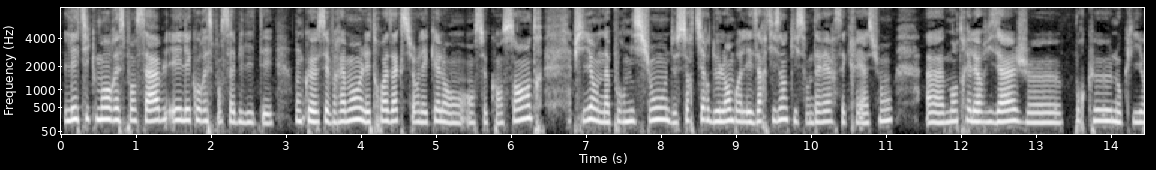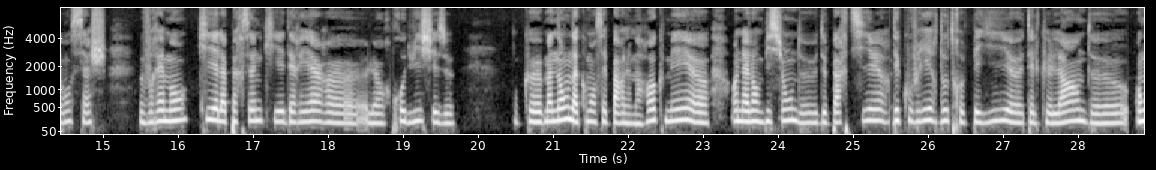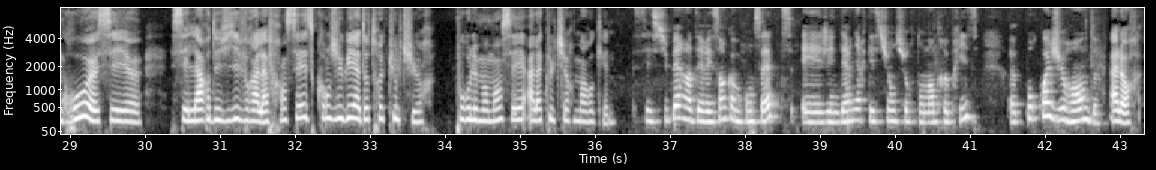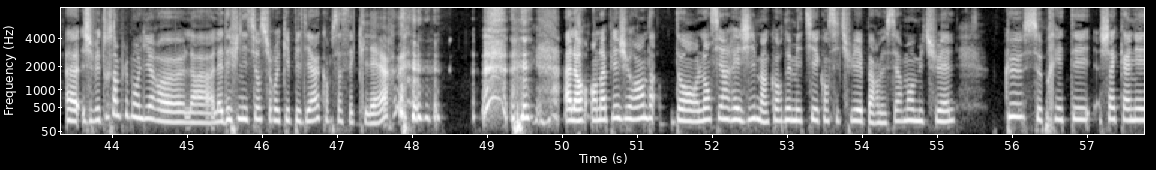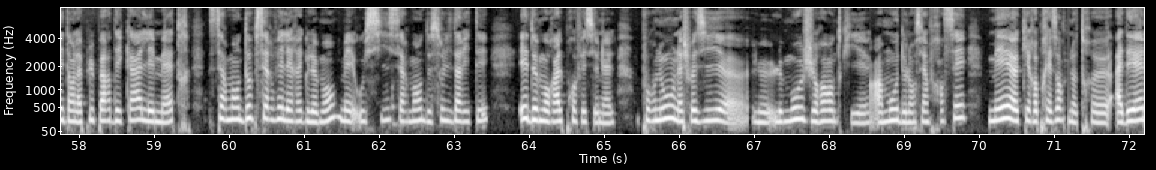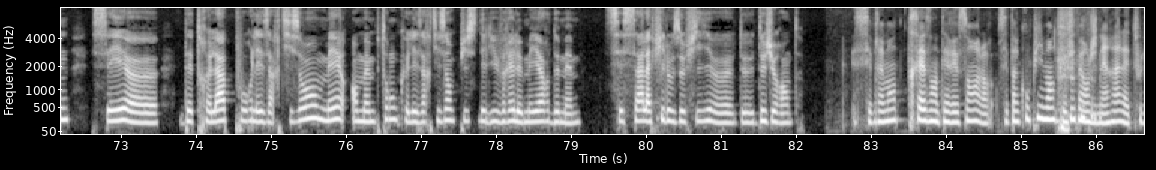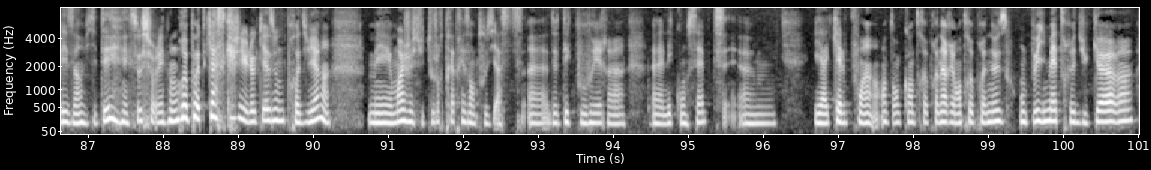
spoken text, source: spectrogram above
l'éthiquement responsable et l'éco-responsabilité. Donc euh, c'est vraiment les trois axes sur lesquels on, se concentre. Puis on a pour mission de sortir de l'ombre les artisans qui sont derrière ces créations, euh, montrer leur visage euh, pour que nos clients sachent vraiment qui est la personne qui est derrière leurs produits chez eux. Donc maintenant, on a commencé par le Maroc, mais on a l'ambition de, de, partir découvrir d'autres pays tels que l'Inde. En gros, c'est c'est l'art de vivre à la française conjugué à d'autres cultures. Pour le moment, c'est à la culture marocaine. C'est super intéressant comme concept. Et j'ai une dernière question sur ton entreprise. pourquoi Jurande? Alors, je vais tout simplement lire la, la, définition sur Wikipédia, comme ça c'est clair. Alors, on appelait Jurande dans l'ancien régime un corps de métier constitué par le serment mutuel que se prêter chaque année, dans la plupart des cas, les maîtres, serment d'observer les règlements, mais aussi serment de solidarité et de morale professionnelle. Pour nous, on a choisi euh, le, mot jurante, qui est un mot de l'ancien français, mais euh, qui représente notre euh, ADN. C'est d'être là pour les artisans, mais en même temps que les artisans puissent délivrer le meilleur d'eux-mêmes. C'est ça la philosophie de, de Jurante. C'est vraiment très intéressant. Alors, c'est un compliment que je fais en général à tous les invités, et ce sur les nombreux podcasts que j'ai eu l'occasion de produire. Mais moi, je suis toujours très, très enthousiaste euh, de découvrir euh, euh, les concepts et à quel point, en tant qu'entrepreneur et entrepreneuse, on peut y mettre du cœur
